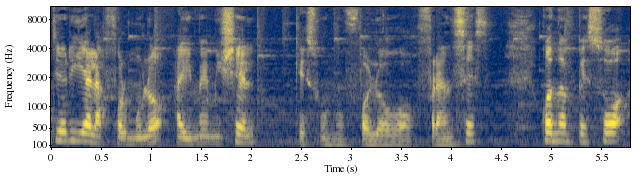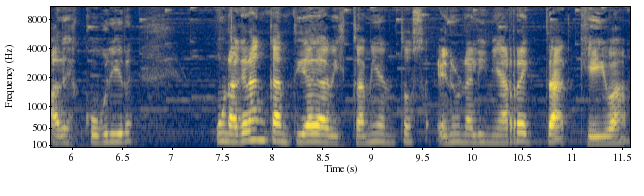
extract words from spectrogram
teoría la formuló Aimé Michel, que es un ufólogo francés, cuando empezó a descubrir una gran cantidad de avistamientos en una línea recta que iba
